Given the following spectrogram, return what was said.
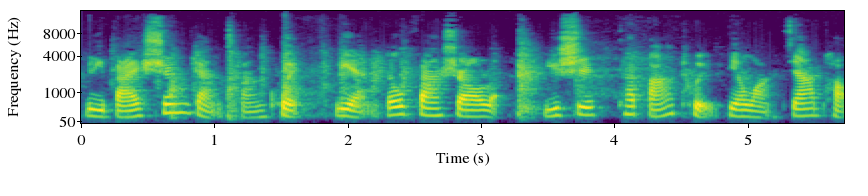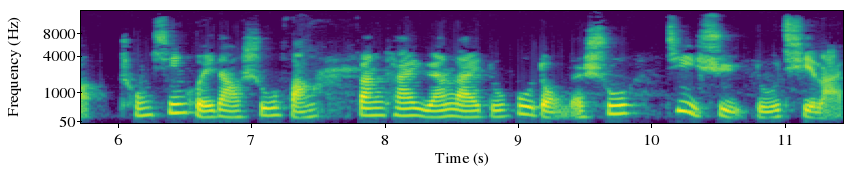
李白深感惭愧，脸都发烧了。于是他拔腿便往家跑，重新回到书房，翻开原来读不懂的书，继续读起来。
